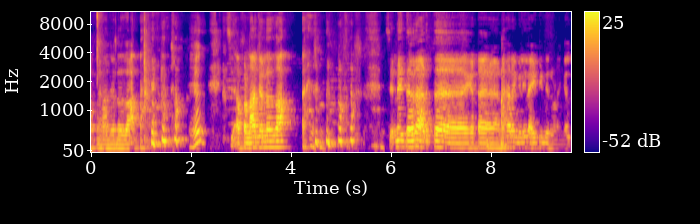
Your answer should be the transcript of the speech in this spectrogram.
அப்ப நான் சொன்னதுதான். ஏ? அப்ப நான் சொன்னதுதான். சென்னை தவிர அடுத்த கட்ட நகரங்களில் ஐடி நிறுவனங்கள்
